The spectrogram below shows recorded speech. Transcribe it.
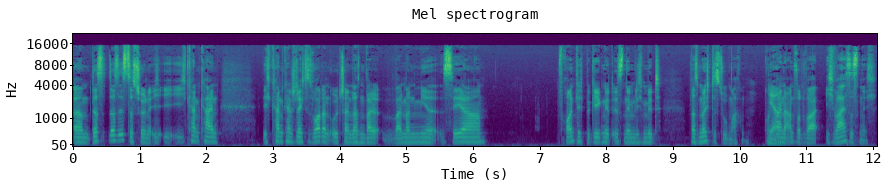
Ähm, das, das ist das Schöne. Ich, ich, ich, kann kein, ich kann kein schlechtes Wort an Ulstein lassen, weil, weil man mir sehr freundlich begegnet ist, nämlich mit, was möchtest du machen? Und ja. meine Antwort war, ich weiß es nicht.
